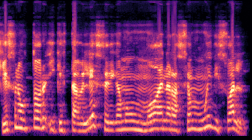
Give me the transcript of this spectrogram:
que es un autor y que establece, digamos, un modo de narración muy visual.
